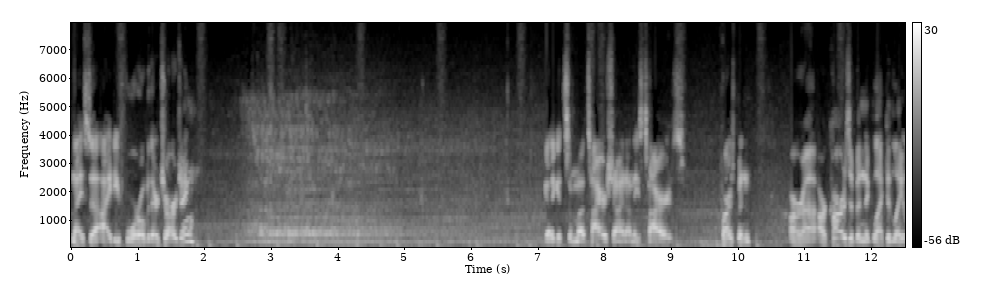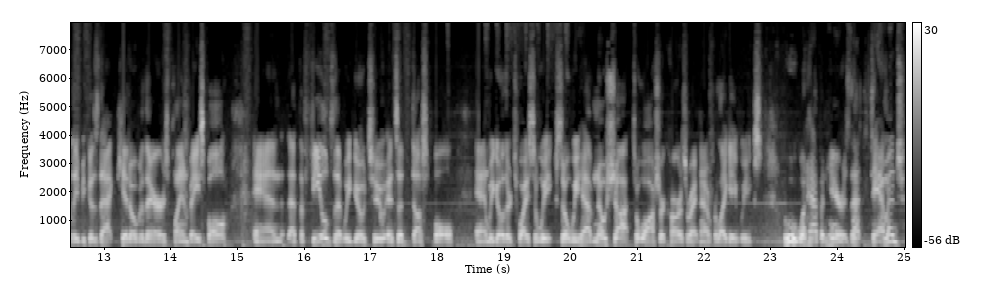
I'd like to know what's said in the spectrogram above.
Nice uh, ID4 over there charging. Got to get some uh, tire shine on these tires. Car's been our uh, our cars have been neglected lately because that kid over there is playing baseball and at the fields that we go to it's a dust bowl and we go there twice a week. So we have no shot to wash our cars right now for like eight weeks. Ooh what happened here? Is that damage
